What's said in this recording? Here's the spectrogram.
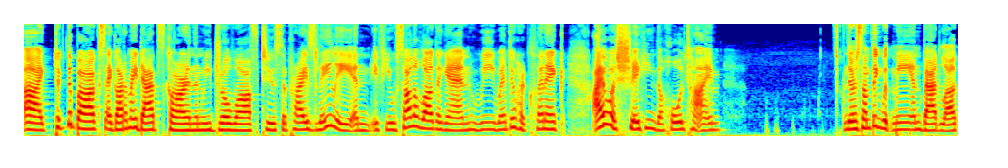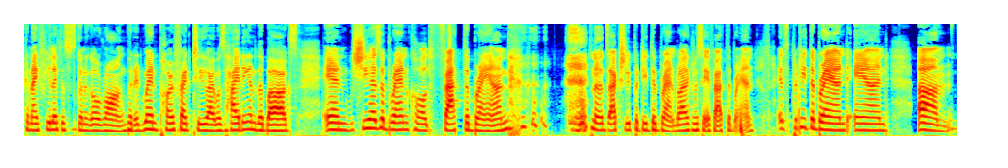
I took the box, I got in my dad's car, and then we drove off to surprise Layli. And if you saw the vlog again, we went to her clinic. I was shaking the whole time there's something with me and bad luck and i feel like this is going to go wrong but it went perfect too i was hiding under the box and she has a brand called fat the brand no, it's actually Petite the brand, but I like to say Fat the brand. It's Petite the brand, and um,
